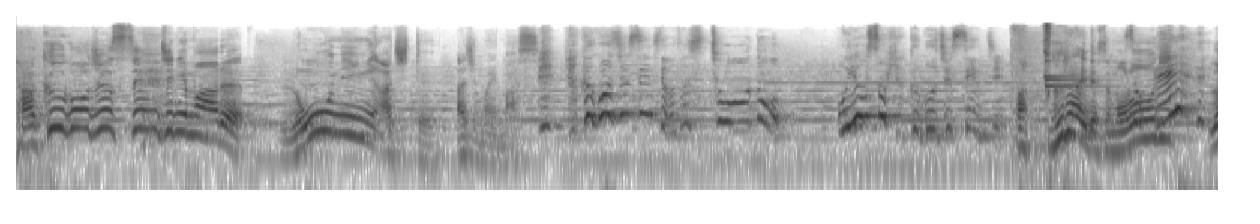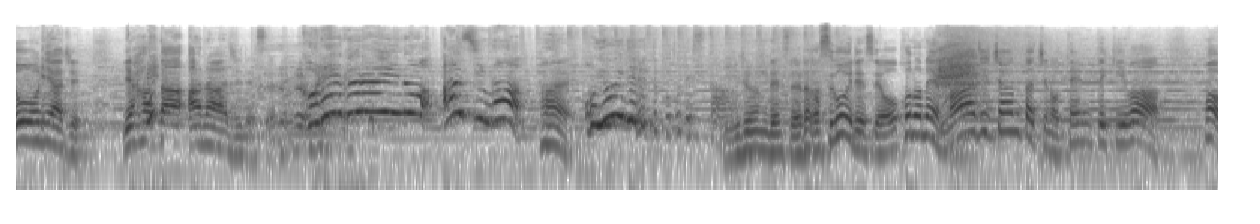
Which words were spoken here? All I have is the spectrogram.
150センチにもある浪人アジというアジもいます。え150センチで私ちょうどおよそ150センチ。あぐらいです。もうローニ ローニアジ八幡アナアジです。これぐらいのアジがはい。泳いでるってことですか？いるんです。だからすごいですよ。このねマアジちゃんたちの天敵はまあ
